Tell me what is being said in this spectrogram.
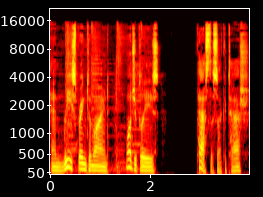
and we spring to mind, won't you please pass the succotash?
